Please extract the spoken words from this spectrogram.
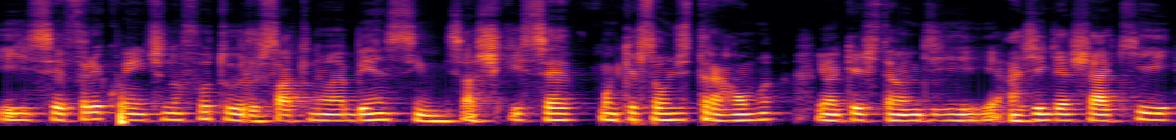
e ser frequente no futuro. Só que não é bem assim. Acho que isso é uma questão de trauma e uma questão de a gente achar que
